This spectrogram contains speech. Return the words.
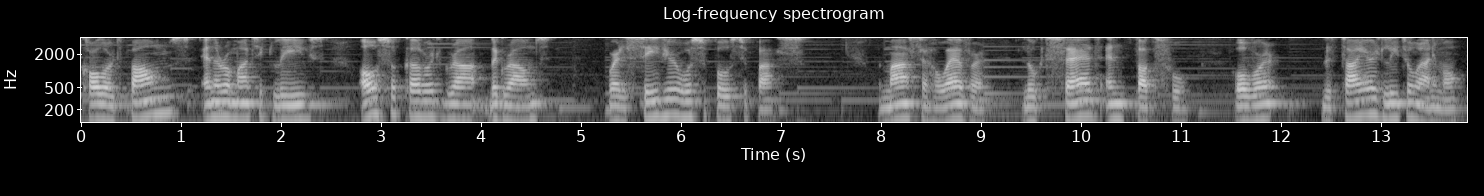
Colored palms and aromatic leaves also covered the ground where the Saviour was supposed to pass. The Master, however, looked sad and thoughtful over the tired little animal.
